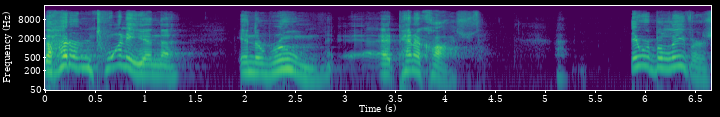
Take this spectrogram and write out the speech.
The 120 in the, in the room at Pentecost, they were believers.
